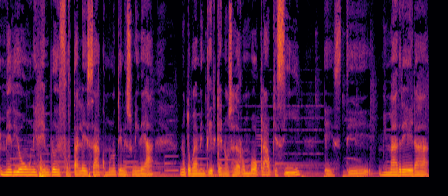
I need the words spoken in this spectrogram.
me dio un ejemplo de fortaleza como no tienes una idea. No te voy a mentir que no se derrumbó, claro que sí. Este, mi madre era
